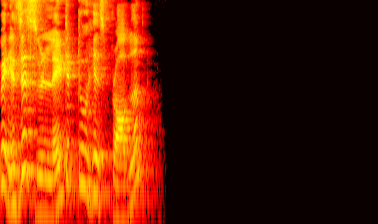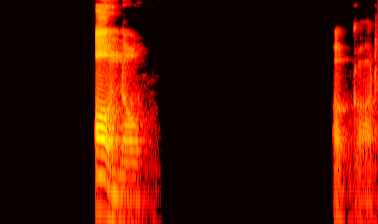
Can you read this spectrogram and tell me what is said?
Wait, is this related to his problem? Oh no. Oh god.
